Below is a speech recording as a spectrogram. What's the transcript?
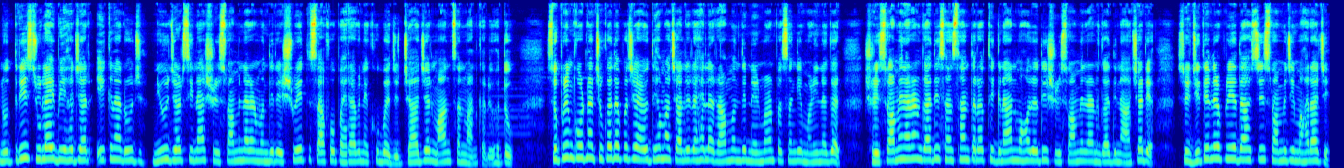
નું ત્રીસ જુલાઈ બે હજાર એકના રોજ ન્યૂ જર્સીના શ્રી સ્વામિનારાયણ મંદિરે શ્વેત સાફો પહેરાવીને ખૂબ જ જાજર માન સન્માન કર્યું હતું. સુપ્રીમ કોર્ટના ચુકાદા પછી અયોધ્યામાં ચાલી રહેલા રામ મંદિર નિર્માણ પ્રસંગે મણિનગર શ્રી સ્વામિનારાયણ ગાદી સંસ્થાન તરફથી જ્ઞાન મહોદયથી શ્રી સ્વામિનારાયણ ગાદીના આચાર્ય શ્રી જીતેન્દ્ર પ્રિયદાસજી સ્વામીજી મહારાજે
